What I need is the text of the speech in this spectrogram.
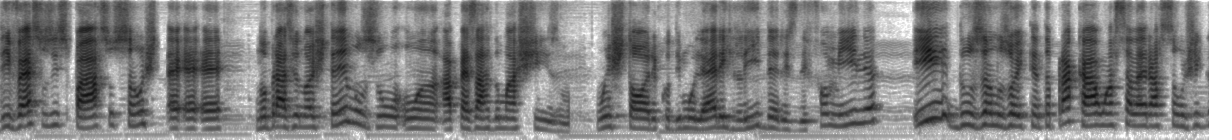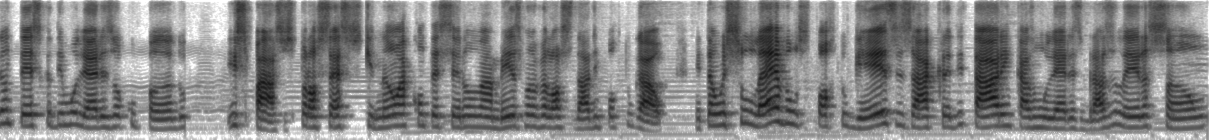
diversos espaços são. É, é, é no Brasil, nós temos, um, uma, apesar do machismo, um histórico de mulheres líderes de família e dos anos 80 para cá, uma aceleração gigantesca de mulheres ocupando espaços, processos que não aconteceram na mesma velocidade em Portugal. Então, isso leva os portugueses a acreditarem que as mulheres brasileiras são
